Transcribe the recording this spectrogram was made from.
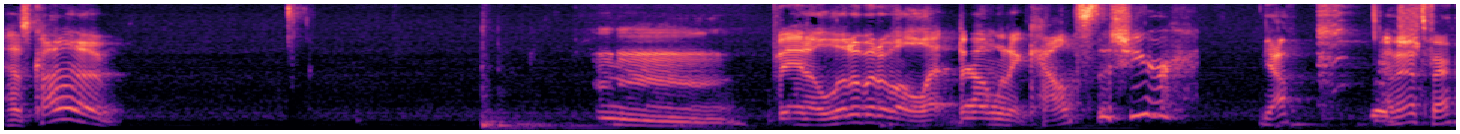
has kind of mm, been a little bit of a letdown when it counts this year. Yeah, I think that's fair.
